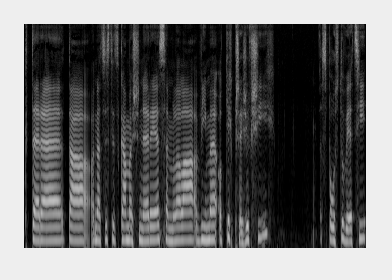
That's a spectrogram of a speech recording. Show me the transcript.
které ta nacistická mašinérie semlela, víme od těch přeživších, spoustu věcí,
